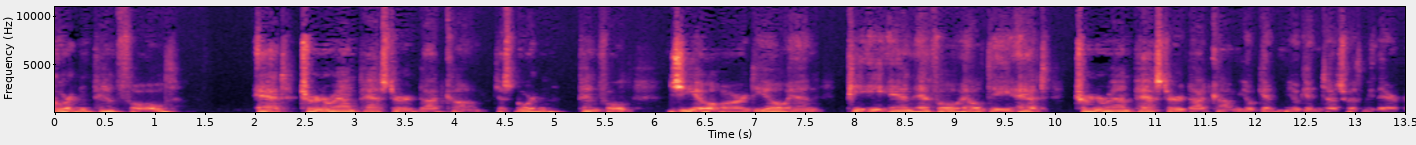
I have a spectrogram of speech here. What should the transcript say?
Gordon Penfold at turnaroundpastor.com. Just Gordon Penfold, G O R D O N P E N F O L D at turnaroundpastor.com. You'll get you'll get in touch with me there.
